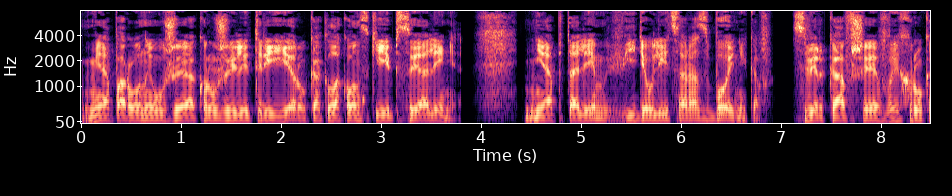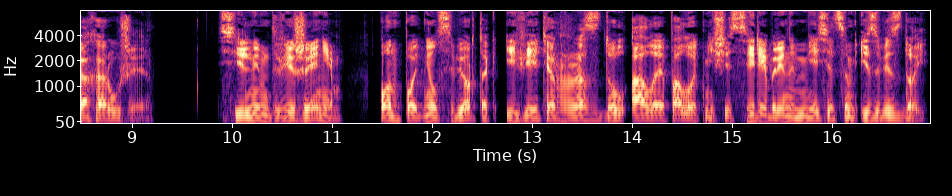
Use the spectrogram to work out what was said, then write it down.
Миопароны уже окружили Триеру, как лаконские псы-оленя. Неопталем видел лица разбойников, сверкавшие в их руках оружие. Сильным движением он поднял сверток, и ветер раздул алое полотнище с серебряным месяцем и звездой.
